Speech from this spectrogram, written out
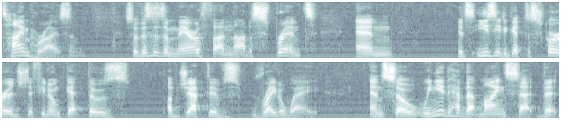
time horizon. So this is a marathon, not a sprint, and it's easy to get discouraged if you don't get those objectives right away. And so we need to have that mindset that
